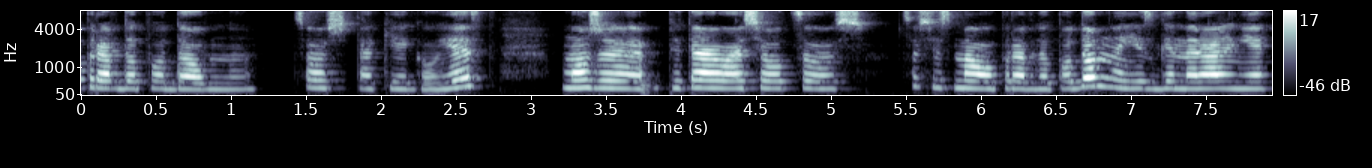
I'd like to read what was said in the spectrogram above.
prawdopodobne. Coś takiego jest. Może pytałaś o coś, coś jest mało prawdopodobne. Jest generalnie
